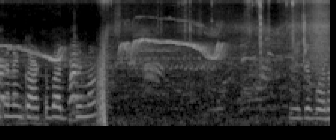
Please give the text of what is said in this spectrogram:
এখানে গাট বাঁধছে মা। যে বড়।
